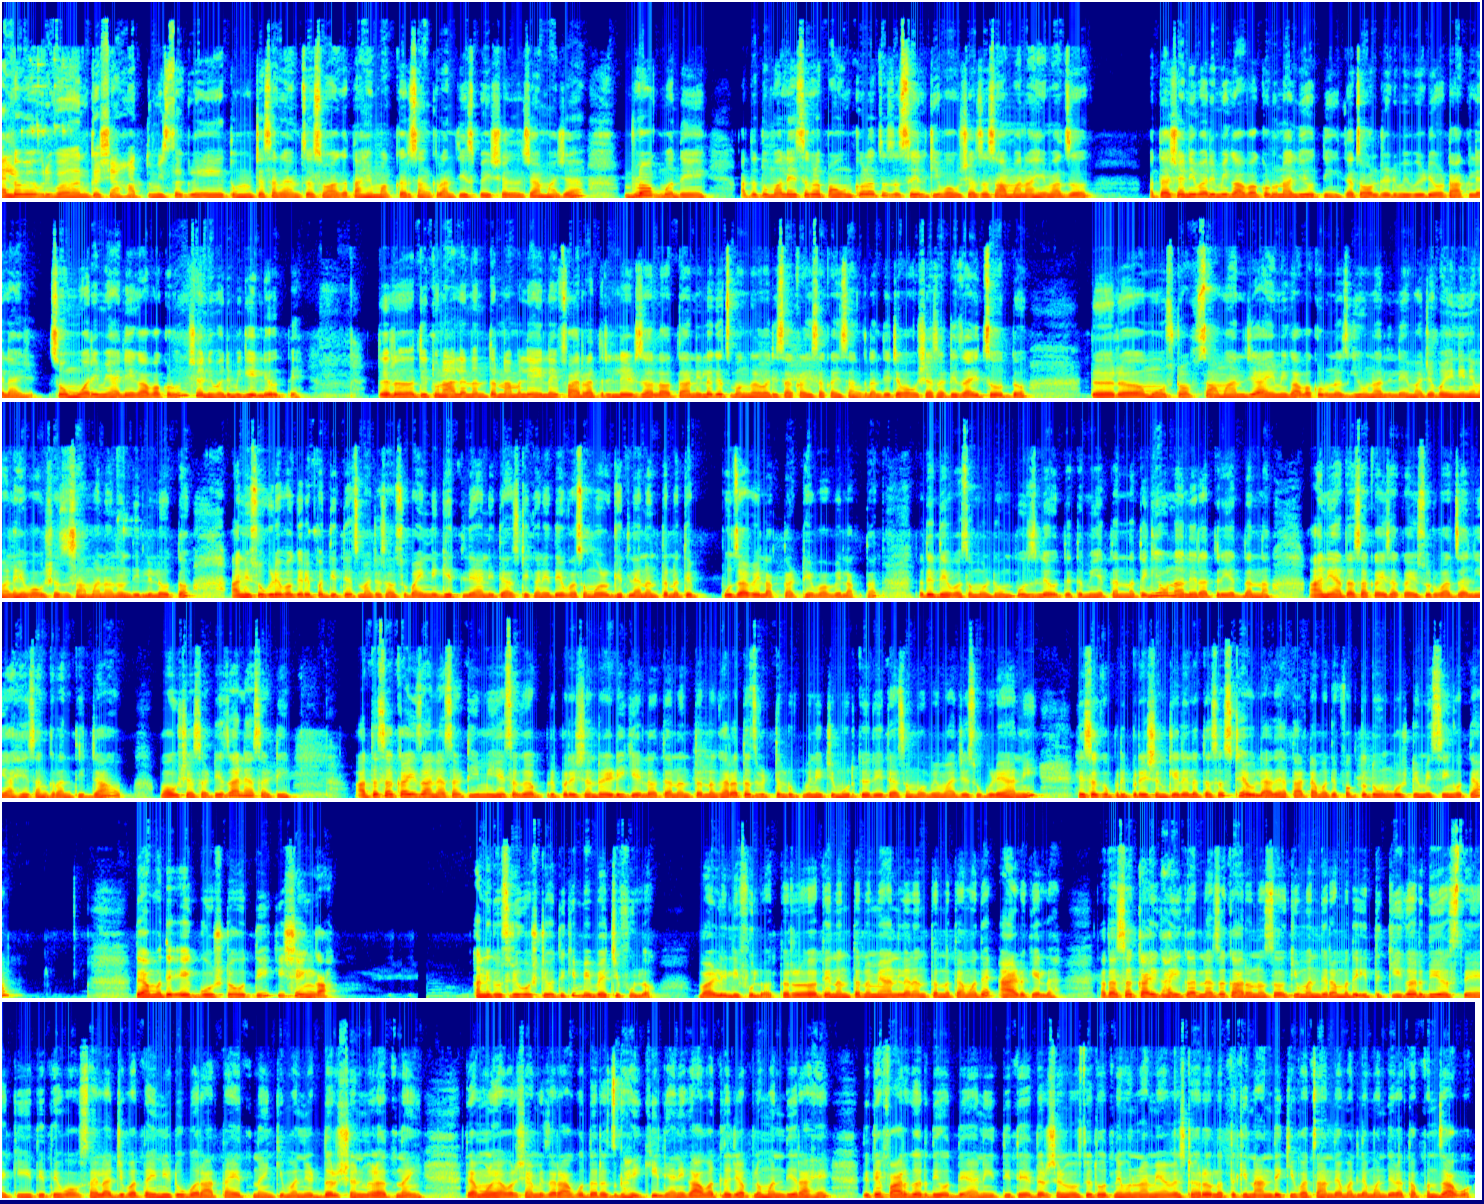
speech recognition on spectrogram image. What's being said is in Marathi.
हॅलो एव्हरीवन कसे आहात तुम्ही सगळे? तुमच्या सगळ्यांचं स्वागत आहे मकर संक्रांती स्पेशलच्या माझ्या ब्लॉगमध्ये आता तुम्हाला हे सगळं पाहून कळतच असेल की वंशाचं सामान आहे माझं. आता शनिवारी मी गावाकडून आली होती. त्याचा ऑलरेडी मी व्हिडिओ टाकलेला आहे. सोमवारी मी आली आहे गावाकडून. शनिवारी मी गेले होते. तर तिथून आल्यानंतर ना मला यायलाही फार रात्री लेट झाला होता आणि लगेच मंगळवारी सकाळी सकाळी संक्रांतीच्या वंशासाठी जायचं होतं. तर मोस्ट ऑफ सामान जे आहे मी गावाकडूनच घेऊन आलेले माझ्या बहिणीने मला हे वंशाचं सामान आणून दिलेलं होतं. आणि सुगडे वगैरे पण तिथेच माझ्या सासूबाईंनी घेतले आणि त्याच ठिकाणी देवासमोर घेतल्यानंतरनं ते पुजावे लागतात ठेवावे लागतात. तर ते देवासमोर ठेवून पुजले होते. तर मी येताना ते घेऊन आले रात्री येताना. आणि आता सकाळी सकाळी सुरुवात झाली आहे संक्रांतीच्या वंशासाठी जाण्यासाठी. आता सकाळी जाण्यासाठी मी हे सगळं प्रिपरेशन रेडी केलं. त्यानंतरनं घरातच विठ्ठल रुक्मिणीची मूर्ती होती. त्यासमोर मी माझे सुगडे आणि हे सगळं प्रिपरेशन केलेलं तसंच ठेवलं. ह्या ताटामध्ये फक्त दोन गोष्टी मिसिंग होत्या. त्यामध्ये एक गोष्ट होती की शेंगा आणि दुसरी गोष्ट होती की बिब्याची फुलं. वाळलेली फुलं. तर ते नंतरनं मी आणल्यानंतरनं त्यामध्ये ॲड केलं. आता सकाळी घाई करण्याचं कारण असं की मंदिरामध्ये इतकी गर्दी असते की तिथे व्यवसायाला अजिबातही नीट उभं राहता येत नाही किंवा नीट दर्शन मिळत नाही. त्यामुळे यावर्षी आम्ही जरा अगोदरच घाई केली. आणि गावातलं जे आपलं मंदिर आहे तिथे फार गर्दी होते आणि तिथे दर्शन व्यवस्थित होत नाही म्हणून आम्ही यावेळेस ठरवलं होतं की नांदे किंवा चांद्यामधल्या मंदिरात आपण जावं.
